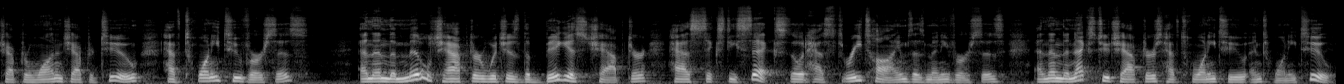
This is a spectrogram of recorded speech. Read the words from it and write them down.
chapter 1 and chapter 2, have 22 verses. And then the middle chapter, which is the biggest chapter, has 66. So it has three times as many verses. And then the next two chapters have 22 and 22.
